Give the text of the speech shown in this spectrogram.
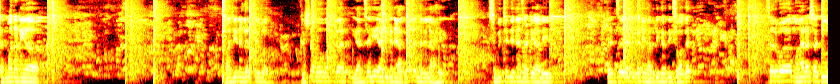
सन्माननीय माजी नगरसेवक कृष्णभाऊ वनकर यांचंही या ठिकाणी आगमन झालेलं आहे. शुभेच्छा देण्यासाठी आले. त्यांचं या ठिकाणी हार्दिक हार्दिक स्वागत. सर्व महाराष्ट्रातून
